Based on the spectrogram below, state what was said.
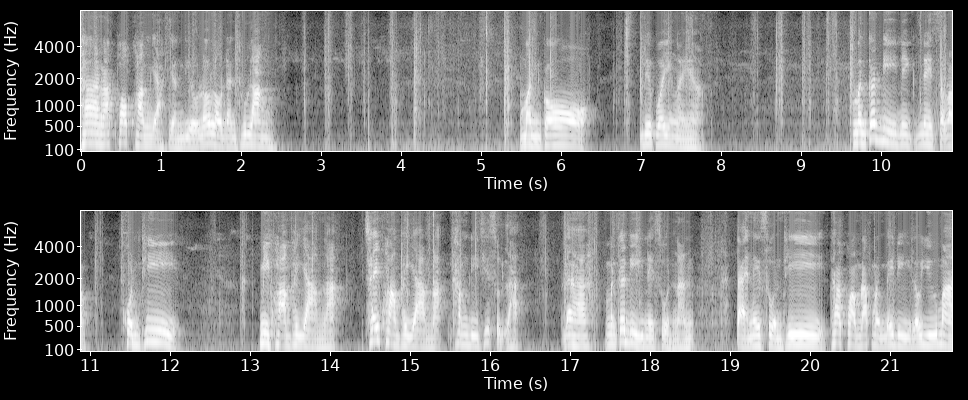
ถ้ารักเพราะความอยากอย่างเดียวแล้วเราดันทุลัง มันก็เรียกว่ายังไงอะ่ะ มันก็ดีในในสำหรับคนที่มีความพยายามละ ใช้ความพยายามละทำดีที่สุดละนะคะ มันก็ดีในส่วนนั้น แต่ในส่วนที่ถ้าความรักมันไม่ดีแล้วยื้อมา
